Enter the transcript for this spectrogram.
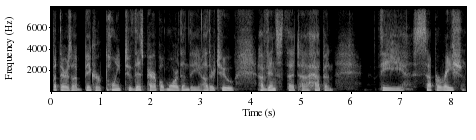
but there's a bigger point to this parable more than the other two events that uh, happen the separation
